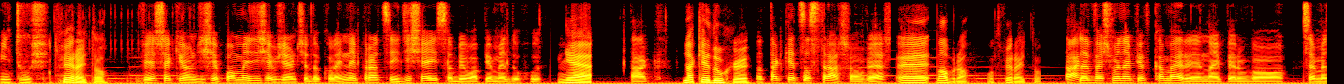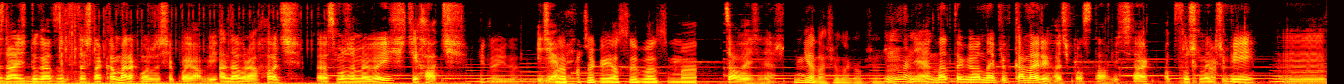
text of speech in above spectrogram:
Mintuś, Otwieraj to. wiesz jaki mam dzisiaj pomysł? Dzisiaj wziąłem cię do kolejnej pracy i dzisiaj sobie łapiemy duchy. Nie. Tak. Jakie duchy? No takie co straszą, wiesz? E, dobra, otwieraj to. Tak? Ale weźmy najpierw kamery, najpierw, bo chcemy znaleźć ducha, to też na kamerach może się pojawi. Ale dobra, chodź, teraz możemy wyjść i chodź. Idę, idę. Idziemy. Ale poczekaj, ja sobie wezmę... Co weźmiesz? Nie da się tego wziąć. No nie, dlatego najpierw kamery chodź postawić, tak? Otwórzmy Tak. drzwi. Mm.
